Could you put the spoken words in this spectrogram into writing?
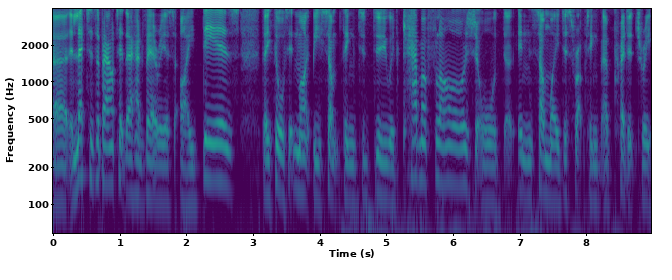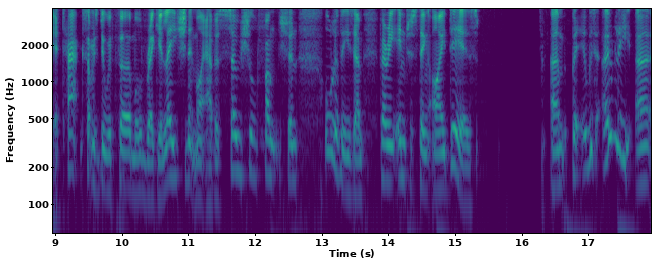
uh, letters about it. They had various ideas. They thought it might be something to do with camouflage or uh, in some way disrupting a predatory attack, something to do with thermal regulation. It might have a social function. All of these um, very interesting ideas. Um, but it was only uh,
